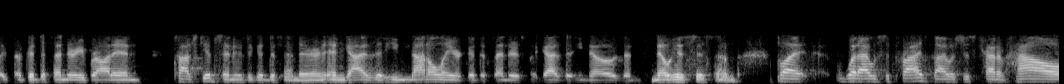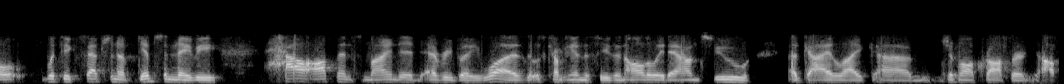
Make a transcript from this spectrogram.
a, a good defender. He brought in Taj Gibson, who's a good defender, and guys that he not only are good defenders, but guys that he knows and know his system. But what I was surprised by was just kind of how, with the exception of Gibson, maybe how offense minded everybody was that was coming in the season, all the way down to a guy like um, Jamal Crawford off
